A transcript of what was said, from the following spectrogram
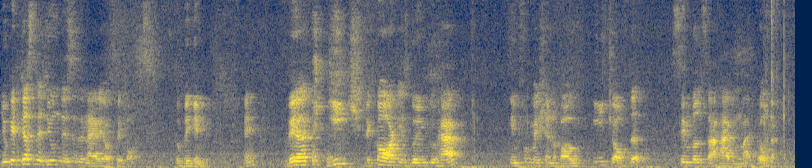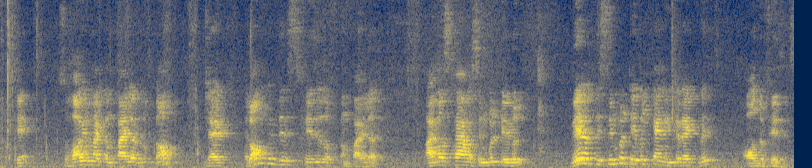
You can just assume this is an array of records to begin with, okay? where each record is going to have information about each of the symbols I have in my program. Okay? So how will my compiler look now? That along with this phases of compiler, I must have a symbol table where the symbol table can interact with all the phases.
